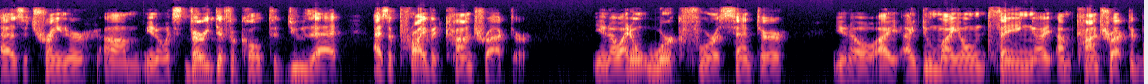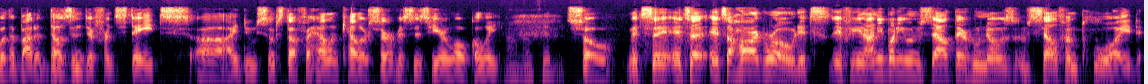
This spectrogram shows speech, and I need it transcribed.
as a trainer. Um, you know, it's very difficult to do that as a private contractor. You know, I don't work for a center. You know, I, I do my own thing. I, am contracted with about a dozen different states. Uh, I do some stuff for Helen Keller Services here locally. Oh, no kidding. So it's a it's a it's a hard road. It's if you know anybody who's out there who knows who's self-employed,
